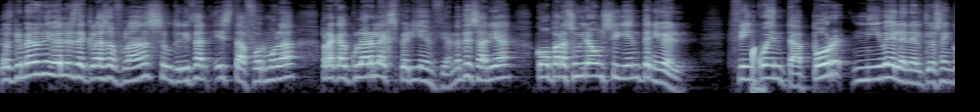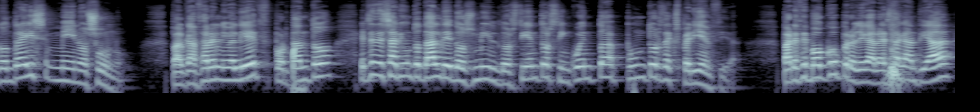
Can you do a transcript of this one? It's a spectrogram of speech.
Los primeros niveles de Clash of Clans se utilizan esta fórmula para calcular la experiencia necesaria como para subir a un siguiente nivel. 50 por nivel en el que os encontráis menos 1. Para alcanzar el nivel 10, por tanto, es necesario un total de 2.250 puntos de experiencia. Parece poco, pero llegar a esta cantidad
